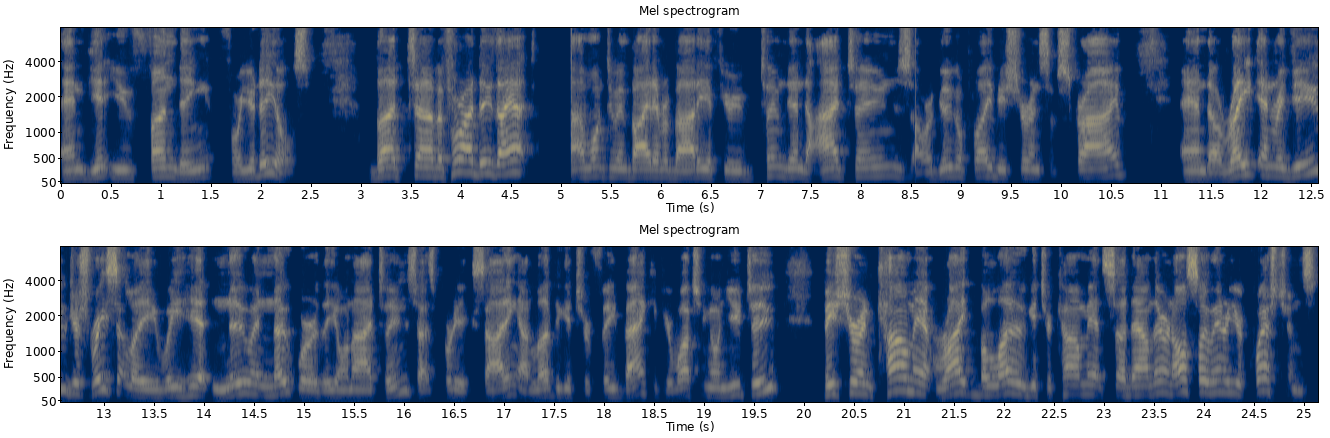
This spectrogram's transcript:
and get you funding for your deals. But uh, before I do that, I want to invite everybody, if you're tuned into iTunes or Google Play, be sure and subscribe and uh, rate and review. Just recently, we hit new and noteworthy on iTunes. So that's pretty exciting. I'd love to get your feedback. If you're watching on YouTube, be sure and comment right below. Get your comments uh, down there and also enter your questions.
